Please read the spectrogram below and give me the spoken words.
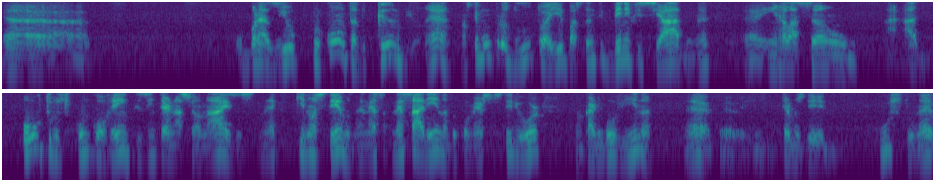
É, o Brasil, por conta do câmbio, né, nós temos um produto aí bastante beneficiado né, é, em relação a, a, outros concorrentes internacionais né, que nós temos né, nessa, nessa arena do comércio exterior, a carne bovina, né, em termos de custo, né,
